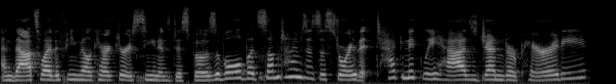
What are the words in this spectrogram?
and that's why the female character is seen as disposable. But sometimes it's a story that technically has gender parity,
